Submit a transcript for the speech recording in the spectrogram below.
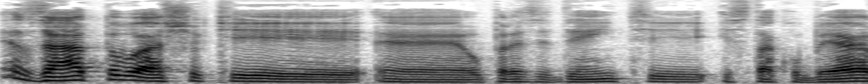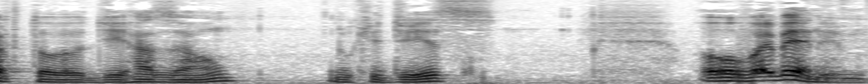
Exato, acho que é, o presidente está coberto de razão no que diz. Oh, vai bem,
